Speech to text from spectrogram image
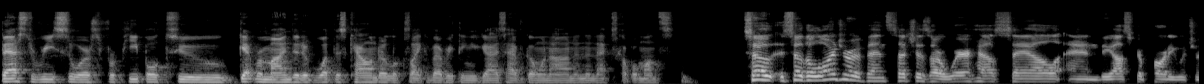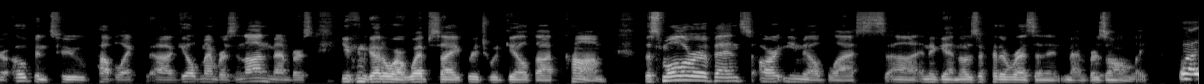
best resource for people to get reminded of what this calendar looks like of everything you guys have going on in the next couple months? So, so the larger events such as our warehouse sale and the Oscar party, which are open to public uh, guild members and non-members, you can go to our website ridgewoodguild.com. The smaller events are email blasts, uh, and again, those are for the resident members only. Well,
